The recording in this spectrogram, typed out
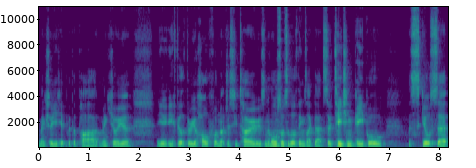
make sure your hip with the part, make sure you you, you feel it through your whole foot, not just your toes, and all sorts of little things like that. So teaching people the skill set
